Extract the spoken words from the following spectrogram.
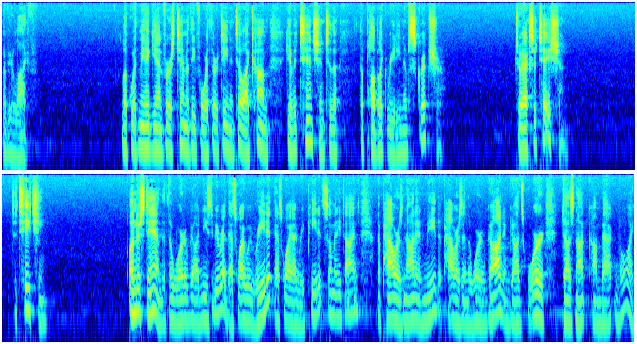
of your life. Look with me again, 1 Timothy 4.13. Until I come, give attention to the, the public reading of Scripture to exhortation, to teaching. Understand that the Word of God needs to be read. That's why we read it. That's why I repeat it so many times. The power is not in me, the power is in the Word of God, and God's Word does not come back void.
